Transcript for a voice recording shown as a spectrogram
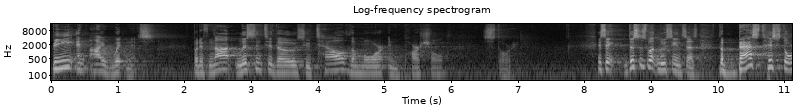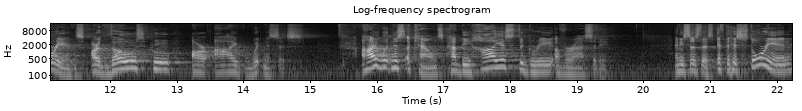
be an eyewitness, but if not, listen to those who tell the more impartial story. You see, this is what Lucian says the best historians are those who are eyewitnesses. Eyewitness accounts have the highest degree of veracity. And he says this if the historian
